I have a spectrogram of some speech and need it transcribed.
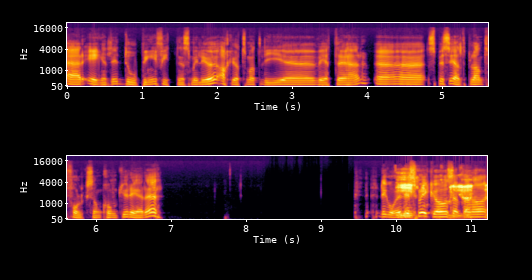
er egentlig doping i fitnessmiljøet? Akkurat som at vi uh, vet det her. Eh, spesielt blant folk som konkurrerer. Det går jo liksom ikke å sette noe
